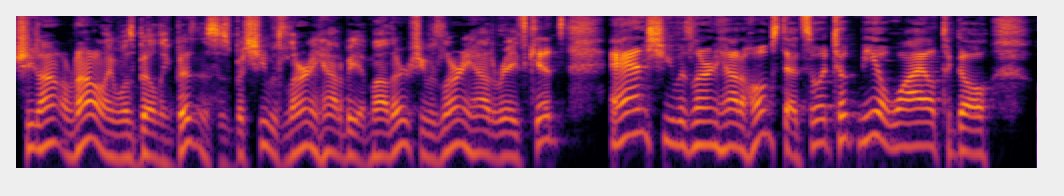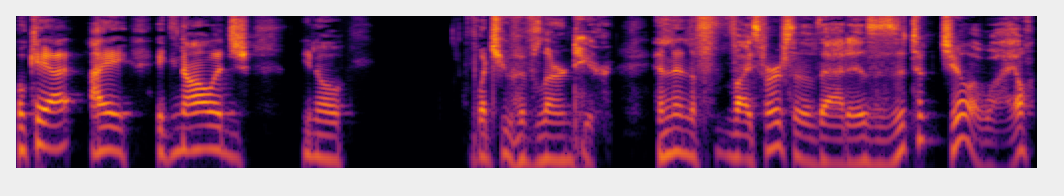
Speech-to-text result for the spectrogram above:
She not, not only was building businesses but she was learning how to be a mother she was learning how to raise kids and she was learning how to homestead. So it took me a while to go okay i, I acknowledge you know what you have learned here. And then the f- vice versa of that is is it took jill a while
